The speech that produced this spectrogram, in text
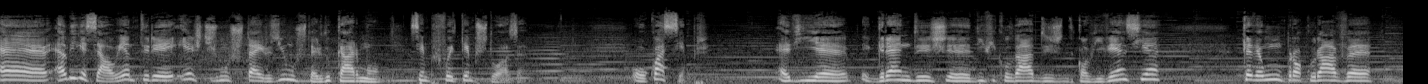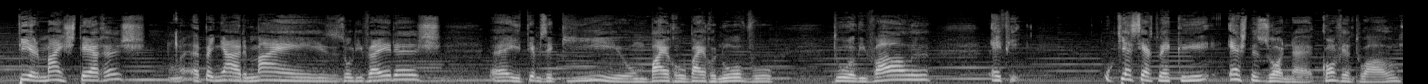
a, a ligação entre estes mosteiros e o mosteiro do Carmo sempre foi tempestuosa. Ou quase sempre. Havia grandes uh, dificuldades de convivência, cada um procurava ter mais terras, apanhar mais oliveiras, eh, e temos aqui um bairro, o bairro novo do Olival. Enfim, o que é certo é que esta zona conventual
